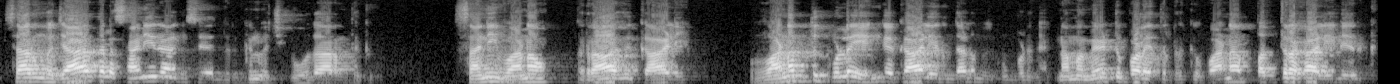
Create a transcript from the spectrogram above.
சார் உங்க ஜாதகத்துல சனி ராகு சேர்ந்திருக்குன்னு வச்சுக்கோ உதாரணத்துக்கு. சனி வனம் ராகு காளி. வனத்துக்குள்ள எங்க காளி இருந்தாலும் போய் கும்பிடுங்க. நம்ம மேட்டுப்பாளையத்துல இருக்கு வன பத்திரகாளின்னு இருக்கு.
